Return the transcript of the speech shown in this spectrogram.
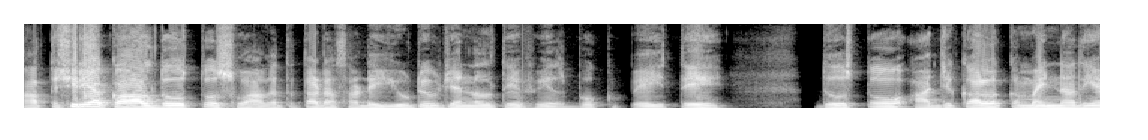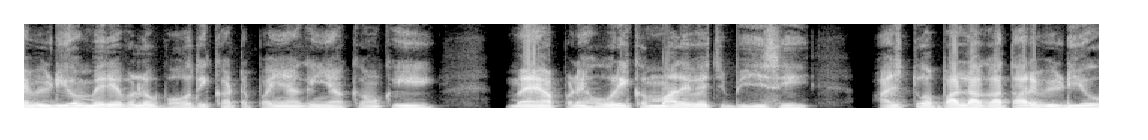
ਸਤਿ ਸ਼੍ਰੀ ਅਕਾਲ ਦੋਸਤੋ, ਸਵਾਗਤ ਤੁਹਾਡਾ ਸਾਡੇ YouTube ਚੈਨਲ ਤੇ Facebook ਪੇਜ ਤੇ। ਦੋਸਤੋ ਅੱਜ ਕੱਲ ਕੰਬਾਈਨਾਂ ਦੀਆਂ ਵੀਡੀਓ ਮੇਰੇ ਵੱਲੋਂ ਬਹੁਤ ਹੀ ਘੱਟ ਪਾਈਆਂ ਗਈਆਂ ਕਿਉਂਕਿ ਮੈਂ ਆਪਣੇ ਹੋਰ ਹੀ ਕੰਮਾਂ ਦੇ ਵਿੱਚ ਬਿਜ਼ੀ ਸੀ। ਅੱਜ ਤੋਂ ਆਪਾਂ ਲਗਾਤਾਰ ਵੀਡੀਓ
